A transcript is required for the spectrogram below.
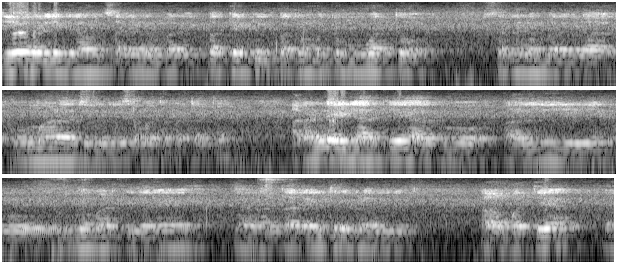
ದೇವರಳ್ಳಿ ಗ್ರಾಮ ಸರ್ವೆ ನಂಬರ್ ಇಪ್ಪತ್ತೆಂಟು ಇಪ್ಪತ್ತೊಂಬತ್ತು ಮೂವತ್ತು ಸರ್ವೆ ನಂಬರ್ಗಳ ಗೋಮಾಳ ಜಿಲ್ಲೆಗೆ ಸಂಬಂಧಪಟ್ಟಂತೆ ಅರಣ್ಯ ಇಲಾಖೆ ಹಾಗೂ ಅಲ್ಲಿ ಏನು ಉಳುಮೆ ಮಾಡ್ತಿದ್ದಾರೆ ಅಂತ ರೈತರುಗಳ ವಿರುದ್ಧ ಆ,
